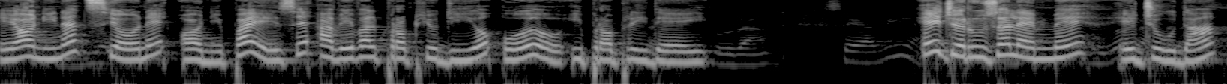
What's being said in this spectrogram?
E ogni nazione, ogni paese aveva il proprio Dio o i propri dei. E Gerusalemme e Giuda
